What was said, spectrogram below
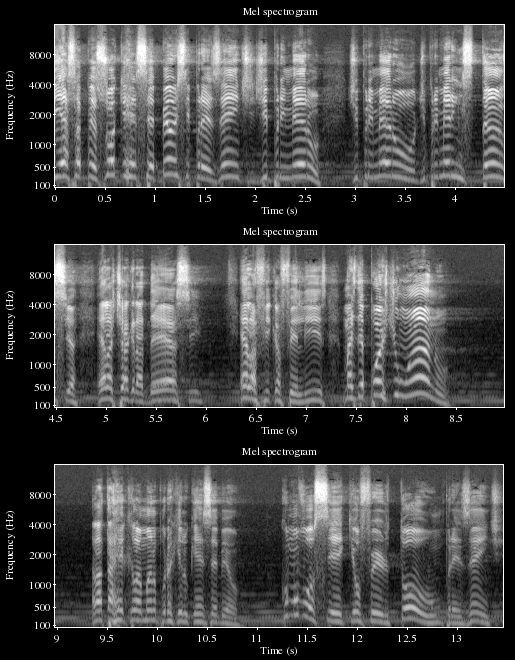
e essa pessoa que recebeu esse presente de primeiro, de primeiro, de primeira instância, ela te agradece, ela fica feliz, mas depois de um ano, ela está reclamando por aquilo que recebeu. Como você que ofertou um presente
